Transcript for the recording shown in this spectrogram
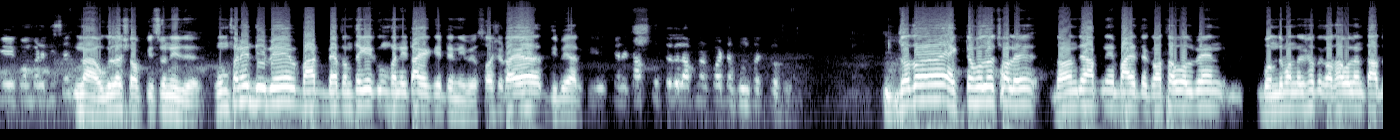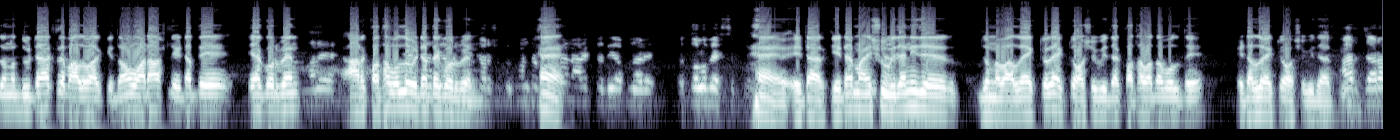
কি কোম্পানি দিছে? না ওগুলা সবকিছু নিজের। কোম্পানি দিবে বাট বেতন থেকে কোম্পানি টাকা কেটে নিবে। ছশো টাকা দিবে আর কি। কাজ করতে গেলে আপনার কয়টা ফোন থাকতে হবে? যত একটা হলে চলে ধরেন যে আপনি বাড়িতে কথা বলবেন বন্ধু বান্ধবের সাথে কথা বলেন তার জন্য দুইটা রাখলে ভালো আর কি। ধরুন অর্ডার আসলে এটাতে ইয়া করবেন মানে আর কথা বললে ওইটাতে করবেন। হ্যাঁ। হ্যাঁ এটা আর কি। এটা মানে সুবিধা নিজের জন্য ভালো। একটু হলে একটু অসুবিধা কথাবার্তা বলতে এটা হলো একটু অসুবিধা আর যারা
